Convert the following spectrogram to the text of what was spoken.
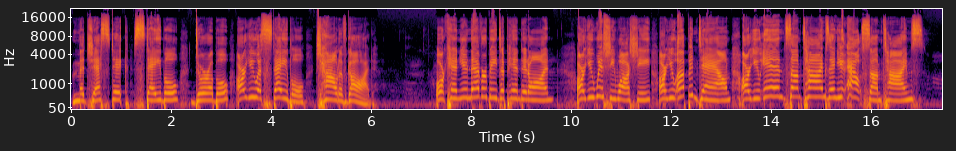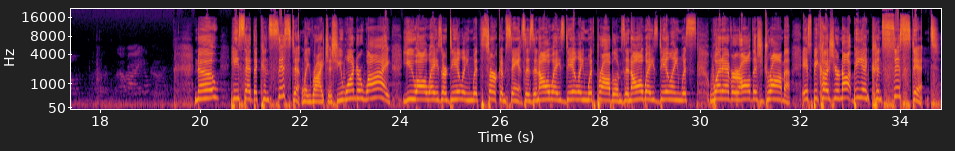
majestic, stable, durable. Are you a stable child of God? Or can you never be depended on? Are you wishy washy? Are you up and down? Are you in sometimes and you out sometimes? No, he said the consistently righteous. You wonder why you always are dealing with circumstances and always dealing with problems and always dealing with whatever, all this drama. It's because you're not being consistent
